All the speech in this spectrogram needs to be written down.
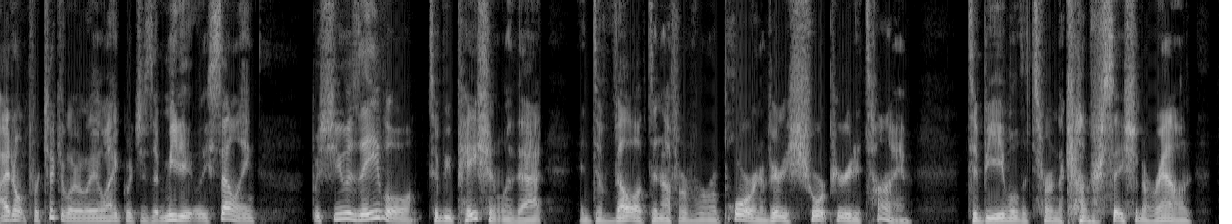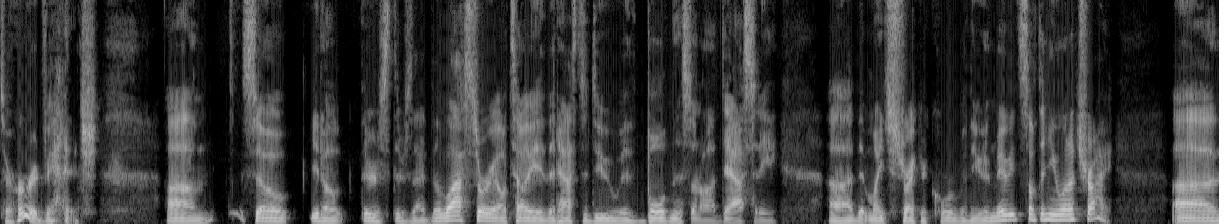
I don't particularly like, which is immediately selling, but she was able to be patient with that and developed enough of a rapport in a very short period of time to be able to turn the conversation around to her advantage. Um, so you know, there's there's that. The last story I'll tell you that has to do with boldness and audacity uh, that might strike a chord with you, and maybe it's something you want to try. Uh,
